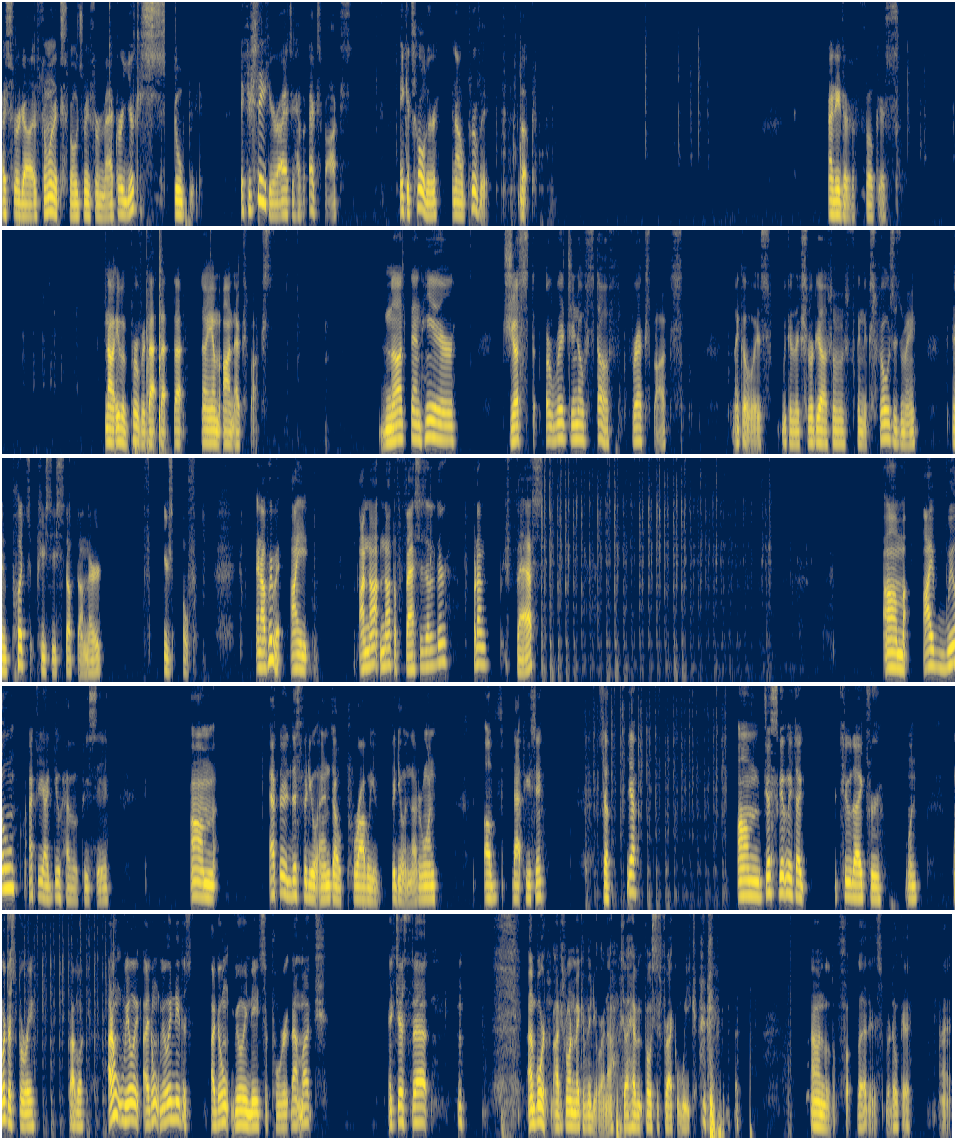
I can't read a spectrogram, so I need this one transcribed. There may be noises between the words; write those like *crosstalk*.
I swear to God, if someone exposed me for macro, you're just stupid. If you see here, I actually have an Xbox, a controller, and I'll prove it. Look. I need her to focus. Now even prove it that that that I am on Xbox. Nothing here. Just original stuff for Xbox. Like always. Because I swear to God, someone fucking exposes me and puts PC stuff down there. Here's off. And I'll prove it. I I'm not not the fastest editor, but I'm pretty fast. Um, I will actually. I do have a PC. Um, after this video ends, I'll probably video another one of that PC. So yeah. Um, just give me like two likes or one, or just three, probably. I don't really, I don't really need this. I don't really need support that much. It's just that. I'm bored. I just want to make a video right now because I haven't posted for like a week. *laughs* I don't know what the fuck that is, but okay. Alright.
